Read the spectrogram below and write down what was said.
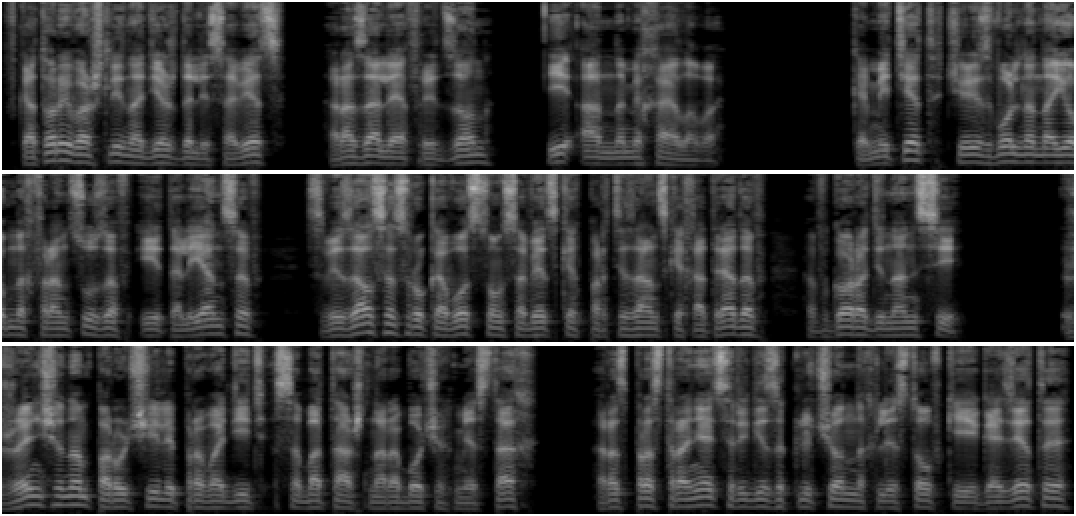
в который вошли Надежда Лисовец, Розалия Фридзон и Анна Михайлова. Комитет через вольно-наемных французов и итальянцев связался с руководством советских партизанских отрядов в городе Нанси. Женщинам поручили проводить саботаж на рабочих местах, распространять среди заключенных листовки и газеты,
